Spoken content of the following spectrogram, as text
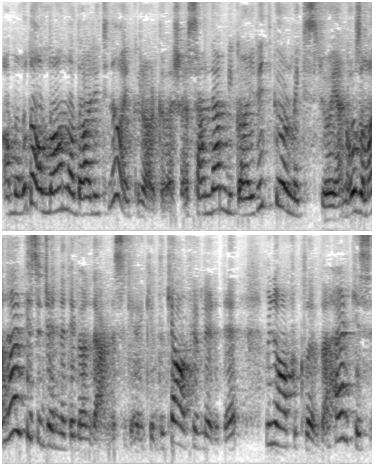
Ama o da Allah'ın adaletine aykırı arkadaşlar. Senden bir gayret görmek istiyor. Yani o zaman herkesi cennete göndermesi gerekirdi. Kafirleri de, münafıkları da, herkesi.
